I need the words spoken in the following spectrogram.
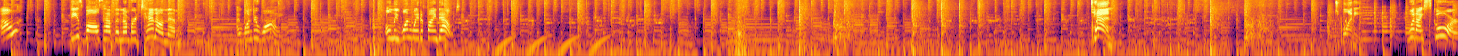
Oh? These balls have the number 10 on them. I wonder why. Only one way to find out! Ten! Twenty. When I score,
